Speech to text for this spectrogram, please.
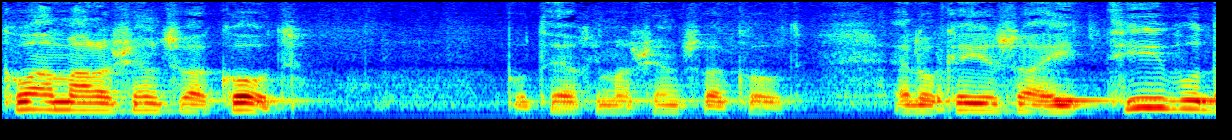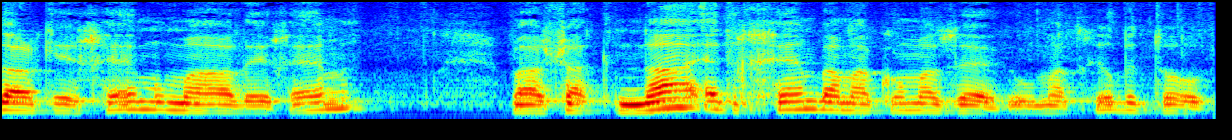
כה אמר השם צבקות, פותח עם השם צבקות. אלוקי ישראל, היטיבו דרככם ומעליכם ואשכנה אתכם במקום הזה. הוא מתחיל בטוב.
